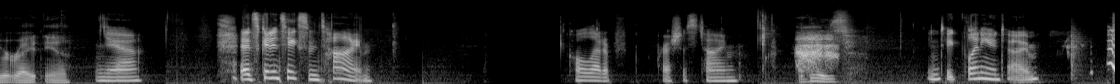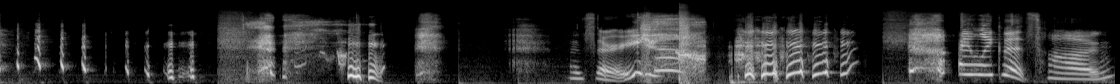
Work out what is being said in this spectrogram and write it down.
do it right, yeah. Yeah. And it's going to take some time. A whole lot of precious time. It is. and take plenty of time. I'm sorry. I like that song.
